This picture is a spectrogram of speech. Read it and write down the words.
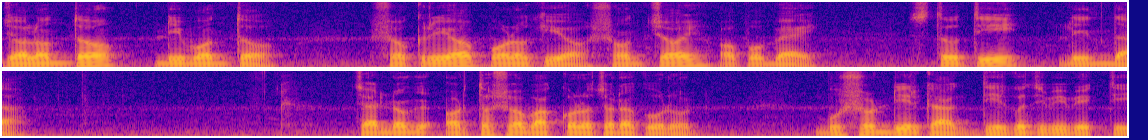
জ্বলন্ত নিমন্ত সক্রিয়, পরকীয়, সঞ্চয়, অপব্যয়, স্তুতি, নিন্দা। চার নং অর্থসহ বাক্য রচনা করুন। ভূষণ্ডির কাক, দীর্ঘজীবী ব্যক্তি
